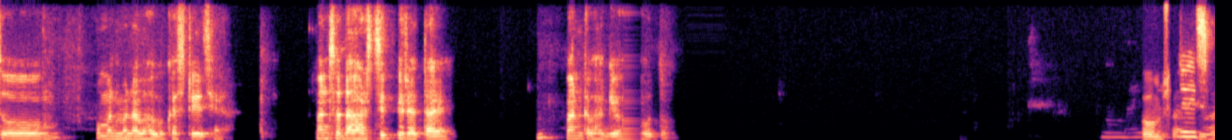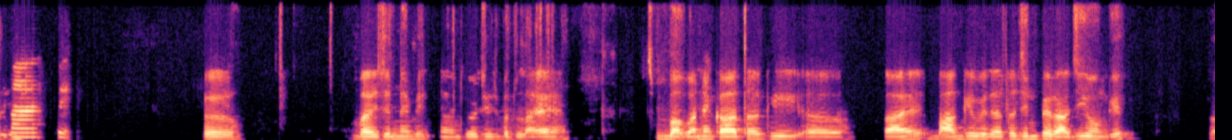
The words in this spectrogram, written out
तो वो मन मना भाव का स्टेज है। मन सदा हर्षित भी रहता है। मन का भाग्य हो तो। ओम जो शांति भाईजन ने भी जो चीज़ बदलाया है इसमें बाबा ने कहा था कि अ, कहा है भाग्य विधाता जिन पे राज़ी होंगे अ,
